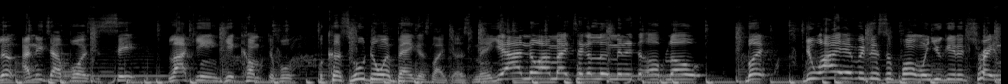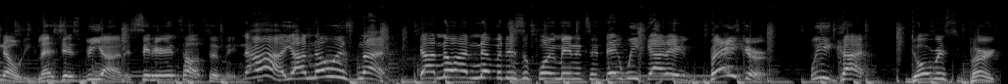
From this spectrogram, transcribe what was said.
look, I need y'all boys to sit, lock in, get comfortable. Because who doing bangers like us, man? Yeah, I know I might take a little minute to upload, but do I ever disappoint when you get a Trey Nody? Let's just be honest. Sit here and talk to me. Nah, y'all know it's not. Y'all know I never disappoint, man. And today we got a banger. We got Doris Burke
